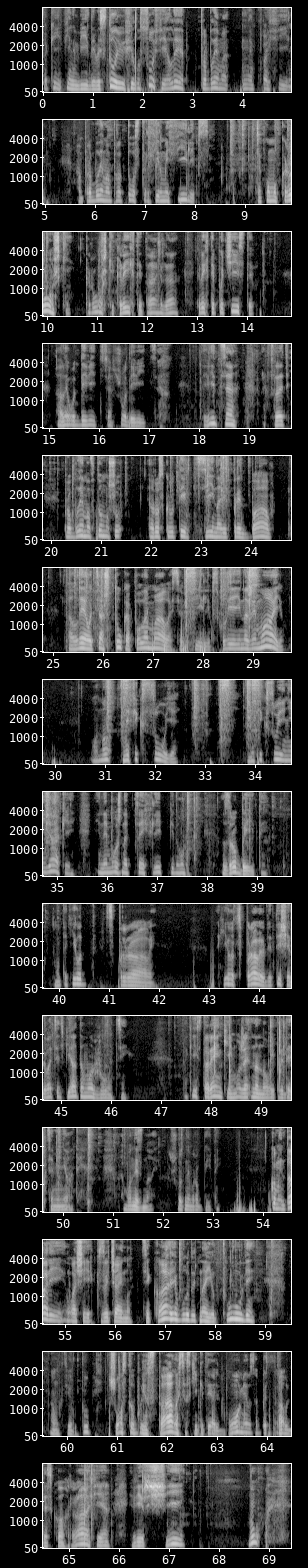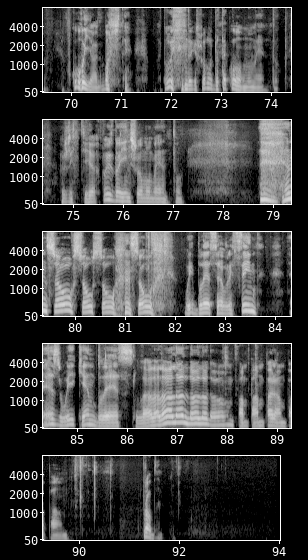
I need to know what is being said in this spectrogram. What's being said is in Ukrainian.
Такий фільм війде в історію, філософію, але проблема не про фільм, а проблема про тостер фірми Philips, якому крошки, крошки, крихти, так, да? крихти почистив. Але от дивіться, що дивіться? Дивіться, так сказати, проблема в тому, що розкрутив ці, навіть придбав. Але оця штука поламалася в Philips. Коли я її нажимаю, воно не фіксує. Не фіксує ніякий. І не можна цей хліб підго... зробити. Ось такі от справи. Такі от справи в 2025 році. Такий старенький, може на новий прийдеться міняти. Або не знаю, що з ним робити. Коментарі ваші, звичайно, цікаві будуть на Ютубі. Там Ютуб, що з тобою сталося, скільки ти альбомів записав, дискографія, вірші. Ну, в кого як, бачите, хтось дійшов до такого моменту в житті, а хтось до іншого моменту. And so, so, so, so, we bless everything as we can bless. La la la la la la la. Pam pam парам па пам. Problem.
